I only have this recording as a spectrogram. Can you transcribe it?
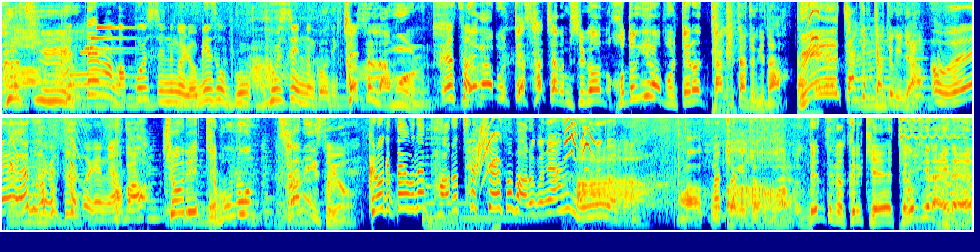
그렇지. 그때만 맛볼 수 있는 걸 여기서 볼 수 있는 거니까. 제철 나물. 그렇죠. 내가 볼 때 사찰 음식은 호동이가 볼 때는 자급자족이다. 왜 자급자족이냐? 어, 왜 자극자족이냐? 봐봐, 절이 대부분 산에 있어요. 그렇기 때문에 바로 채취해서 바로 그냥 먹는 거죠. 아, 굴짝이 좋네. 아, 멘트가 그렇게 정없진 아니네.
